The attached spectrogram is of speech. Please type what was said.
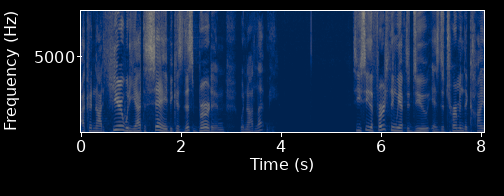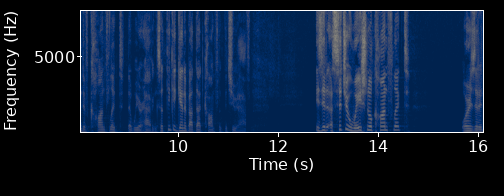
I could not hear what he had to say because this burden would not let me. So, you see, the first thing we have to do is determine the kind of conflict that we are having. So, think again about that conflict that you have. Is it a situational conflict, or is it a,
